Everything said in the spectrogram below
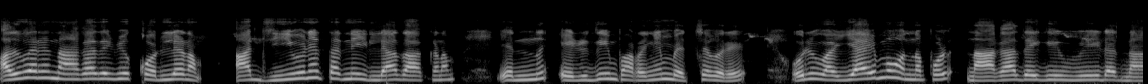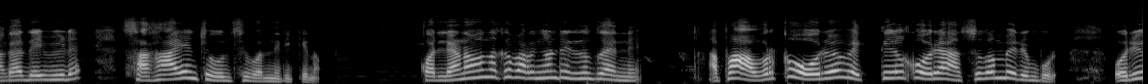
അതുവരെ നാഗാദേവിയെ കൊല്ലണം. ആ ജീവനെ തന്നെ ഇല്ലാതാക്കണം എന്ന് എഴുതിയും പറഞ്ഞും വെച്ചവര് ഒരു വയ്യായ്മ വന്നപ്പോൾ നാഗാദേവിയുടെ നാഗാദേവിയുടെ സഹായം ചോദിച്ചു വന്നിരിക്കുന്നു. കൊല്ലണമെന്നൊക്കെ പറഞ്ഞുകൊണ്ടിരുന്നത് തന്നെ. അപ്പൊ അവർക്ക് ഓരോ വ്യക്തികൾക്കും ഓരോ അസുഖം വരുമ്പോൾ ഒരു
